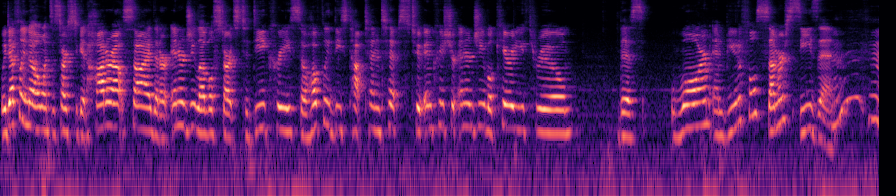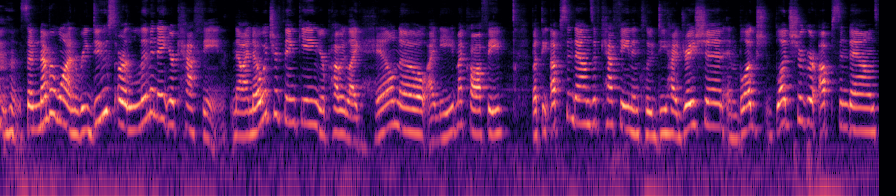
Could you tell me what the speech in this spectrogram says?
we definitely know once it starts to get hotter outside that our energy level starts to decrease. So hopefully these top 10 tips to increase your energy will carry you through this warm and beautiful summer season. Mm-hmm. so number 1, reduce or eliminate your caffeine. Now I know what you're thinking. You're probably like, "Hell no, I need my coffee." But the ups and downs of caffeine include dehydration and blood blood sugar ups and downs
